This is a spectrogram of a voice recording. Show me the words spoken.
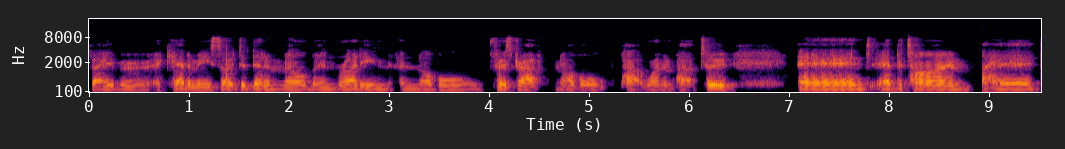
Faber Academy. So I did that in Melbourne, writing a novel, first draft novel, part one and part two. And at the time, I had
